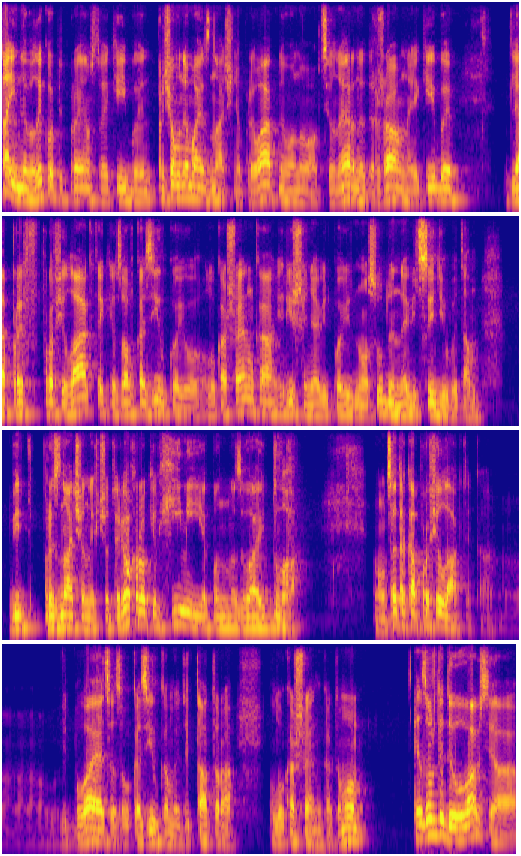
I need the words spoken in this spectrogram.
та й невеликого підприємства, який би причому не має значення приватне, воно акціонерне, державне, який би для профілактики за вказівкою Лукашенка і рішення відповідного суду не відсидів би там від призначених чотирьох років хімії, як вони називають, два. Ну, Це така профілактика е, відбувається за вказівками диктатора Лукашенка. Тому я завжди дивувався е,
